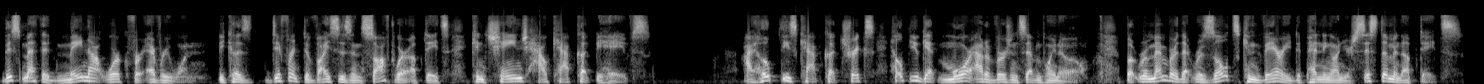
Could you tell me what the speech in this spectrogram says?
This method may not work for everyone because different devices and software updates can change how CapCut behaves. I hope these CapCut tricks help you get more out of version 7.0. But remember that results can vary depending on your system and updates.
